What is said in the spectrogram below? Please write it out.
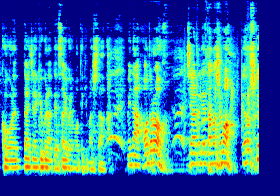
ここで大事な曲なんで最後に持ってきました。みんな踊ろう。ジャムで楽しもう。よろしく。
